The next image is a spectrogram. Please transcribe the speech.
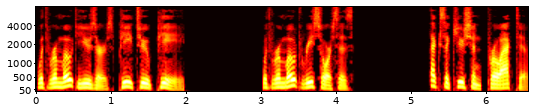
With remote users P2P with remote resources. Execution proactive.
